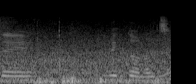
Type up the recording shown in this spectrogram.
the McDonald's.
